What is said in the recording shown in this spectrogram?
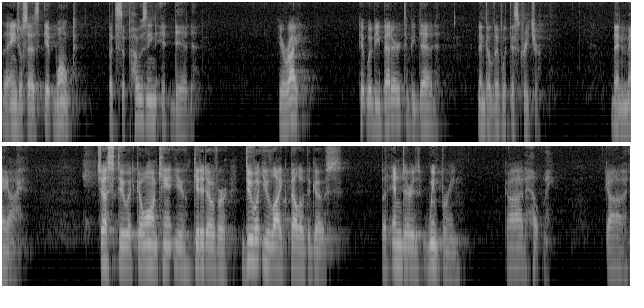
The angel says, It won't, but supposing it did. You're right. It would be better to be dead than to live with this creature. Then may I. Just do it. Go on, can't you? Get it over. Do what you like, bellowed the ghost, but ended whimpering, God help me. God,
